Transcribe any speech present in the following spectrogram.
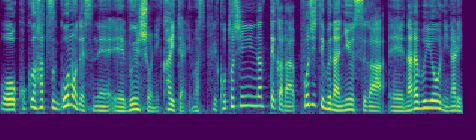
告発後のですね、文章に書いてあります。今年になってからポジティブなニュースが並ぶようになり、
